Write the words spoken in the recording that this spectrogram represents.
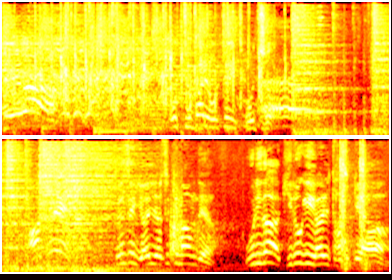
대박. 5초 빨리 5초 5초. 아 그래 전생 16개만 하면 돼요 우리가 기록이 15개야 아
